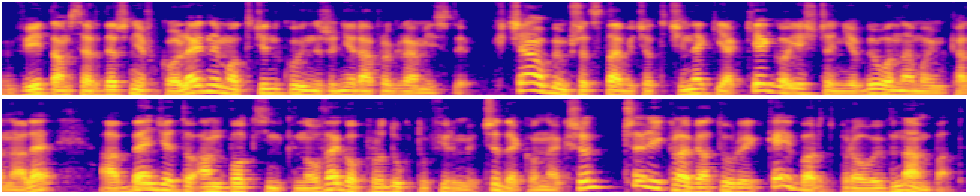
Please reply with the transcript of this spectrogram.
Witam serdecznie w kolejnym odcinku Inżyniera Programisty. Chciałbym przedstawić odcinek, jakiego jeszcze nie było na moim kanale, a będzie to unboxing nowego produktu firmy 3D Connection, czyli klawiatury Keyboard Pro w Numpad.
